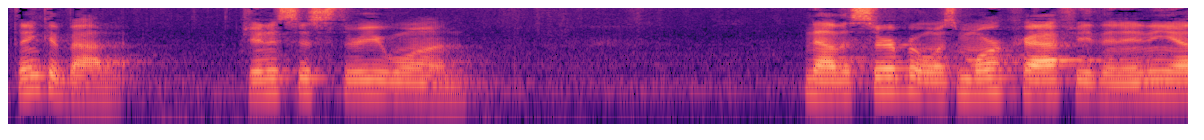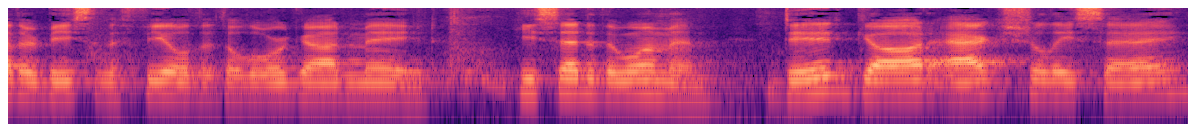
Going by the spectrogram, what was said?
Think about it. Genesis 3 1. Now the serpent was more crafty than any other beast of the field that the Lord God made. He said to the woman, Did God actually say?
